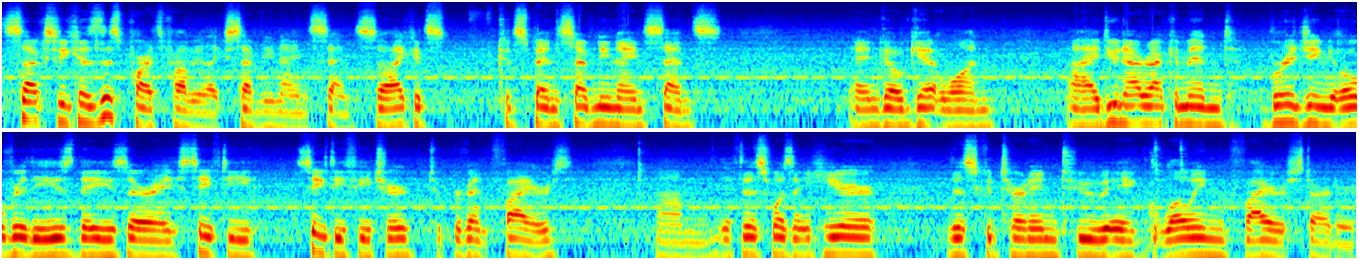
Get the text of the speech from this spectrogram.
sucks because this part's probably like 79 cents. So I could could spend 79 cents and go get one. I do not recommend bridging over these. These are a safety safety feature to prevent fires. Um, if this wasn't here, this could turn into a glowing fire starter.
